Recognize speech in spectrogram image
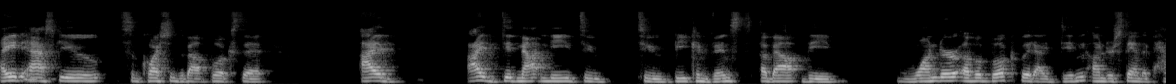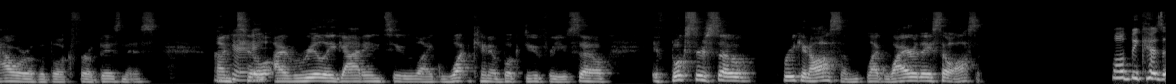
I need to ask you some questions about books that I I did not need to to be convinced about the wonder of a book, but I didn't understand the power of a book for a business okay. until I really got into like what can a book do for you. So if books are so freaking awesome, like why are they so awesome? Well, because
